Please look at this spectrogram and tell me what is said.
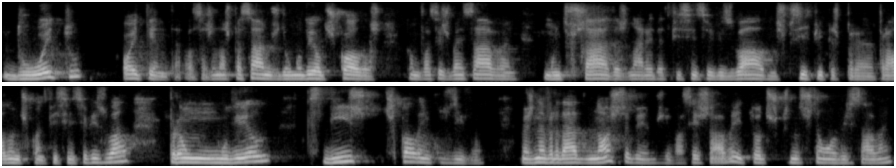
do 8 80, ou seja, nós passámos de um modelo de escolas, como vocês bem sabem, muito fechadas na área da deficiência visual e específicas para, para alunos com deficiência visual, para um modelo que se diz de escola inclusiva. Mas, na verdade, nós sabemos, e vocês sabem, e todos que nos estão a ouvir sabem,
